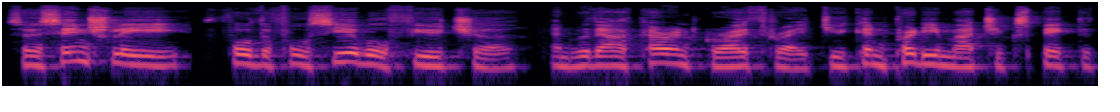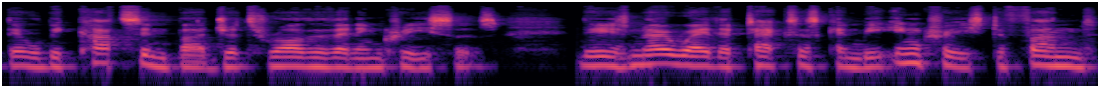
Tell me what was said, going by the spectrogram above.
So essentially, for the foreseeable future and with our current growth rate, you can pretty much expect that there will be cuts in budgets rather than increases. There is no way that taxes can be increased to fund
